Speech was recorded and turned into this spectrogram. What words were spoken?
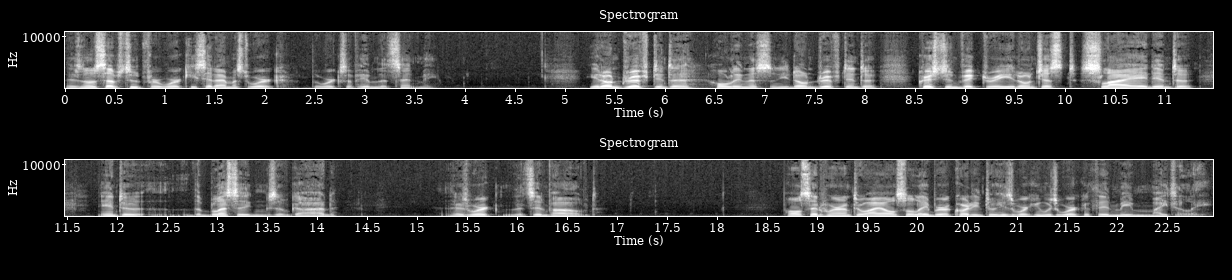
There's no substitute for work. He said, I must work the works of Him that sent me. You don't drift into holiness and you don't drift into Christian victory. You don't just slide into, into the blessings of God. There's work that's involved. Paul said, Whereunto I also labor according to his working which worketh in me mightily.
